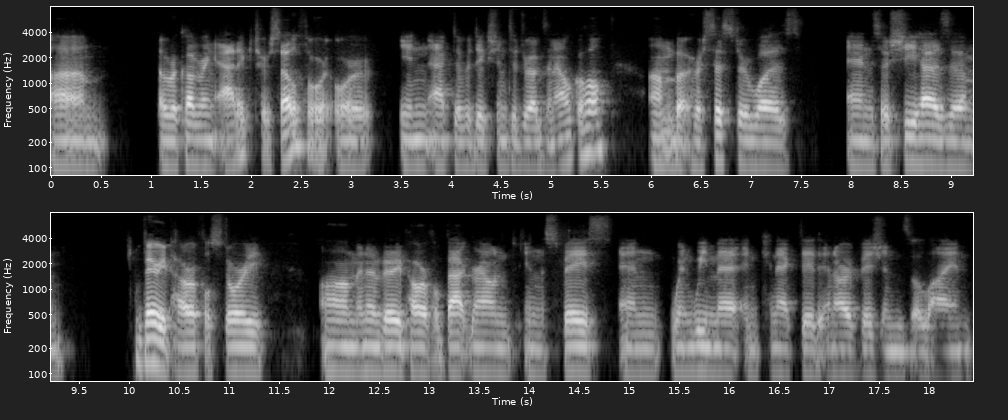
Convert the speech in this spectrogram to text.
um, a recovering addict herself or or in active addiction to drugs and alcohol um, but her sister was, and so she has a um, very powerful story um, and a very powerful background in the space. And when we met and connected, and our visions aligned,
